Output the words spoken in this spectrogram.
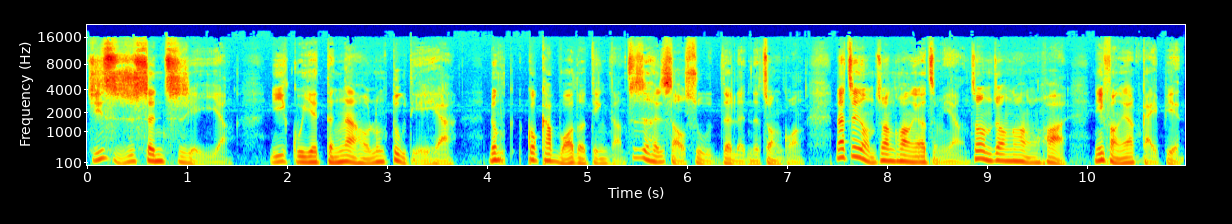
即使是生吃也一样，你鬼也灯啊，或弄肚底下，弄国卡不的叮当，这是很少数的人的状况。那这种状况要怎么样？这种状况的话，你反而要改变，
